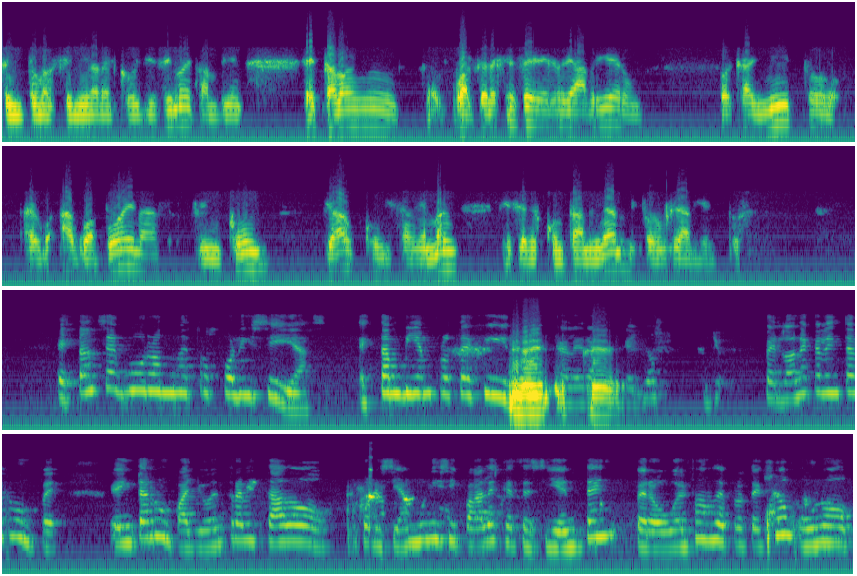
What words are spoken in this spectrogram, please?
síntomas similares al COVID-19, también estaban cuarteles que se reabrieron, pues Caimito, Rincón, Yauco y San Germán, que se descontaminaron y fueron reabiertos. ¿Están seguros nuestros policías? ¿Están bien protegidos? perdone que le interrumpe, e interrumpa, yo he entrevistado policías municipales que se sienten, pero huérfanos de protección, uno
